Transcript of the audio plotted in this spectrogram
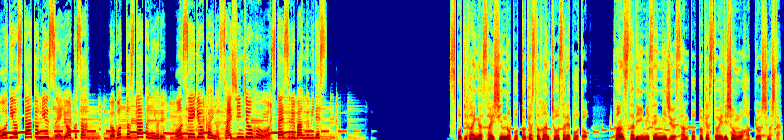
オーディオスタートニュースへようこそ。ロボットスタートによる音声業界の最新情報をお伝えする番組です。Spotify が最新のポッドキャストファン調査レポートファンスタディ2023ポッドキャストエディションを発表しました。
